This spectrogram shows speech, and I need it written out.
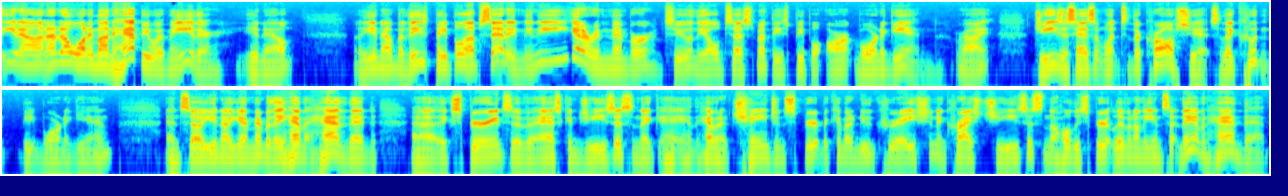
you know, and I don't want him unhappy with me either, you know. You know, but these people upset him. And you got to remember, too, in the Old Testament, these people aren't born again, right? Jesus hasn't went to the cross yet, so they couldn't be born again. And so, you know, you got to remember they haven't had that uh, experience of asking Jesus and they having a change in spirit, becoming a new creation in Christ Jesus and the Holy Spirit living on the inside. They haven't had that.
